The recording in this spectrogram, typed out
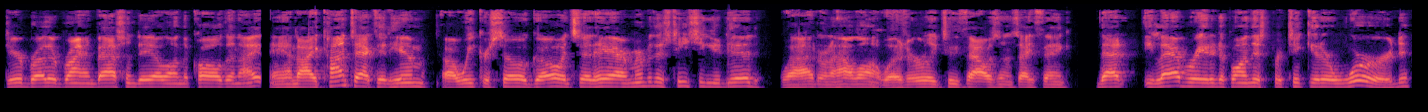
dear brother Brian Bassendale on the call tonight, and I contacted him a week or so ago and said, Hey, I remember this teaching you did. Well, I don't know how long it was, early 2000s, I think, that elaborated upon this particular word.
